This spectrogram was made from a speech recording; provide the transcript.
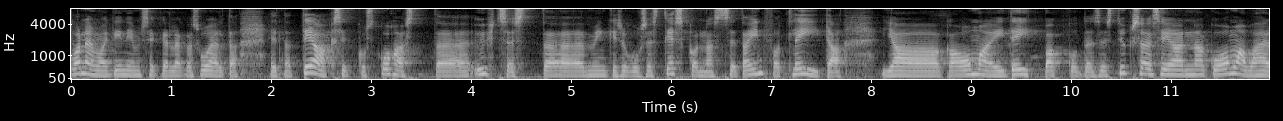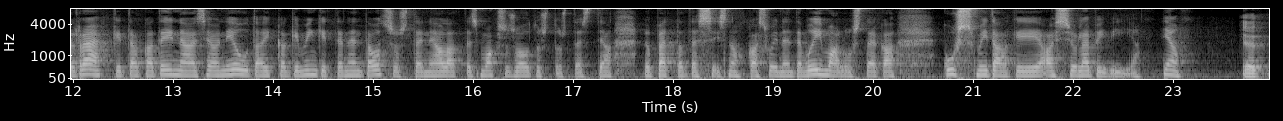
vanemaid inimesi, kellega suhelda, et nad teaksid, kustkohast äh, ühtsest mingisugusest keskkonnast seda infot leida ja ka oma ideid pakkuda, sest üks asi on nagu omavahel rääkida, aga teine asi on jõuda ikkagi mingite nende otsusteni, alates maksusoodustustest ja lõpetades siis noh, kasvõi nende võimalustega, kus midagi asju läbi viia, jah. ja et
